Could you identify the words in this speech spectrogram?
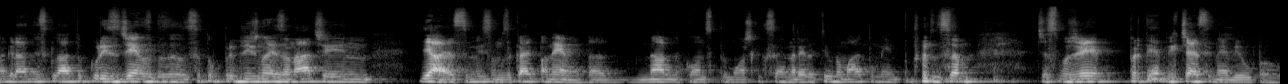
nagradni sklad v korist žensk, da se to približno izenači. In ja, jaz mislim, zakaj pa ne, ne ta denar na koncu pri moških se en relativno malo pomeni. Pa Predvsem, če smo že pri tem, nihče si ne bi upal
